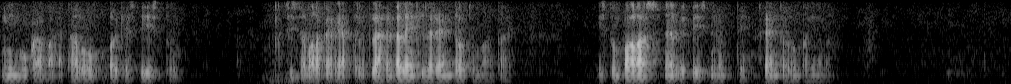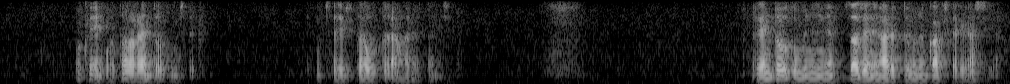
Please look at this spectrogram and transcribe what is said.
niin mukavaa, että haluaa oikeasti istua. Siis samalla periaatteella, että lähdenpä lenkille rentoutumaan tai istun palas 45 minuuttia, rentoudunpa hieman. Okei, voi olla rentoutumistakin. Mutta se ei ole sitä uutta harjoittamista. Rentoutuminen ja sasen harjoittaminen on kaksi eri asiaa.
